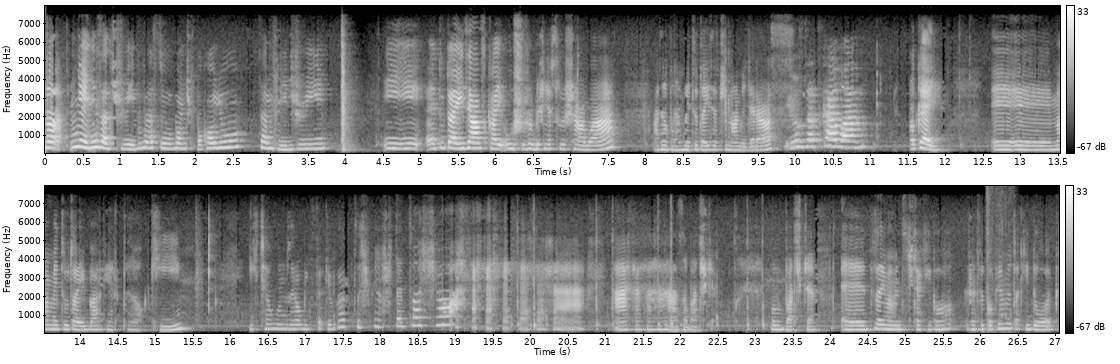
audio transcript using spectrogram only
No nie, nie za drzwi. Po prostu bądź w pokoju, zamknij drzwi. I e, tutaj zatkaj uszy, żebyś nie słyszała. A dobra, my tutaj zaczynamy teraz. Już zatkałam. Okej. Yy, mamy tutaj barier bloki. I chciałbym zrobić takie bardzo śmieszne coś. Zobaczcie. Bo Zobaczcie. Yy, tutaj mamy coś takiego, że wykopiemy taki dołek.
